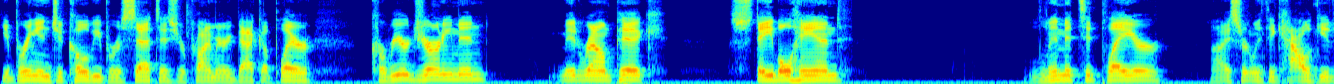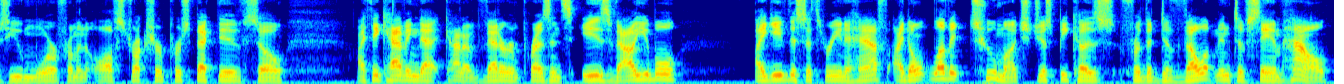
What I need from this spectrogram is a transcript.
You bring in Jacoby Brissett as your primary backup player, career journeyman, mid round pick, stable hand, limited player. I certainly think Howell gives you more from an off structure perspective. So I think having that kind of veteran presence is valuable. I gave this a three and a half. I don't love it too much just because for the development of Sam Howell,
